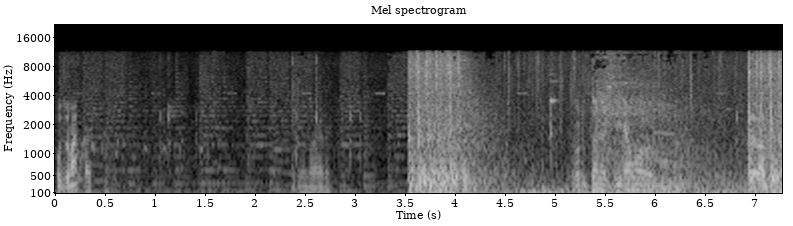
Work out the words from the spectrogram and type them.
Otro más. Bueno, eres. Corta, me tira modo. Vale,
